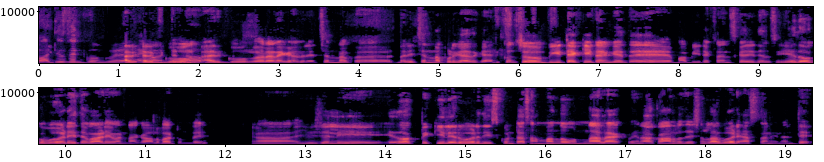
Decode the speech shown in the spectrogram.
What is that gongura? అది ఐ అది వాంట్ టు గో నో అది గోంగూర అనే కాదు. నేను చిన్న మరి చిన్నప్పుడు కాదు కానీ కొంచెం బీటెక్ ఈ టైంకి అయితే మా బీటెక్ ఫ్రెండ్స్కి అది తెలుసు. ఏదో ఒక వర్డ్ అయితే వాడేవాడిని. నాకు అలవాటు ఉంది. యూజువల్లీ ఏదో ఒక పెక్యులర్ వర్డ్ తీసుకుంటా సంబంధం ఉన్నా లేకపోయినా కాన్వర్జేషన్లో వర్డ్ వేస్తాను నేను అంతే.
